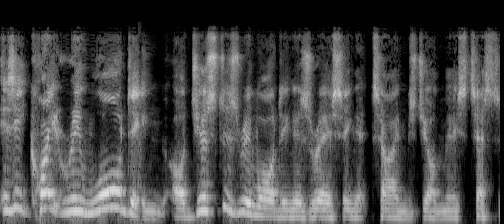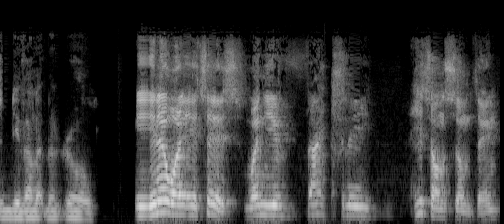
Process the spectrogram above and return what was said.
is it quite rewarding or just as rewarding as racing at times, John, this test and development role? You know what it is? When you've actually hit on something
